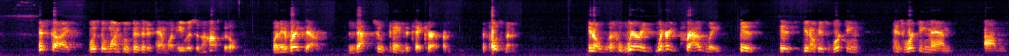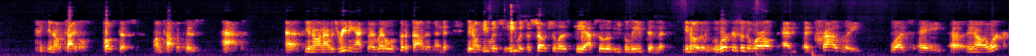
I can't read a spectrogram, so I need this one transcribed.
This guy was the one who visited him when he was in the hospital, when he had a breakdown. That's who came to take care of him the postman, you know, wearing wearing proudly his his you know his working his working man, um, you know, title postus on top of his hat. Uh, you know, and I was reading. Actually, I read a little bit about him, and that, you know, he was he was a socialist. He absolutely believed in the you know the workers of the world, and and proudly was a uh, you know a worker.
